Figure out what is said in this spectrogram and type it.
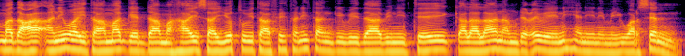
madaca aniwaitama geddamahay sayyotu itaafehtanitangibidaabinitey qalalanam dheceweenihiyaninimi warsen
